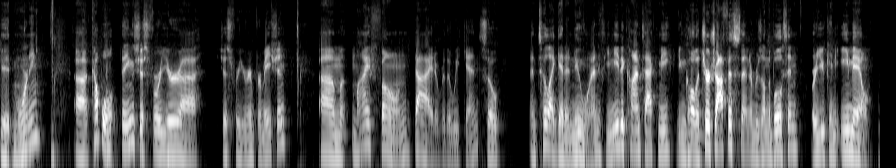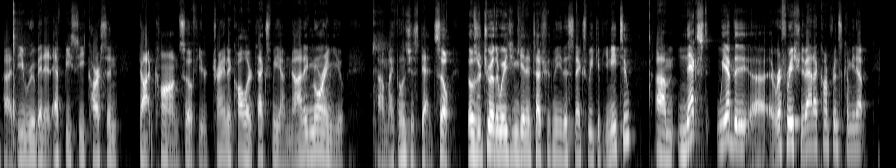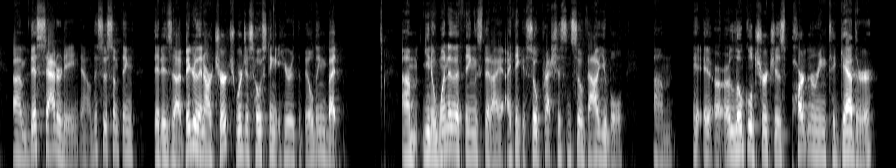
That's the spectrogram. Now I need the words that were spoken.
Good morning. A uh, couple things just for your uh, just for your information. Um, my phone died over the weekend, so until I get a new one, if you need to contact me, you can call the church office. That number's on the bulletin, or you can email uh, drubin at fbccarson.com. So if you're trying to call or text me, I'm not ignoring you. Uh, my phone's just dead. So those are two other ways you can get in touch with me this next week if you need to. Um, next, we have the uh, Reformation Nevada conference coming up um, this Saturday. Now, this is something that is uh, bigger than our church. We're just hosting it here at the building, but um, you know, one of the things that I, I, think is so precious and so valuable um, are local churches partnering together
